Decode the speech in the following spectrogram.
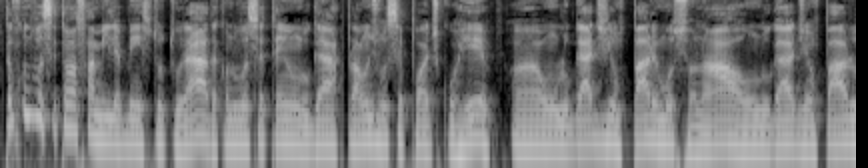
Então, quando você tem uma família bem estruturada, quando você tem um lugar para onde você pode correr, uh, um lugar de amparo emocional, um lugar de amparo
